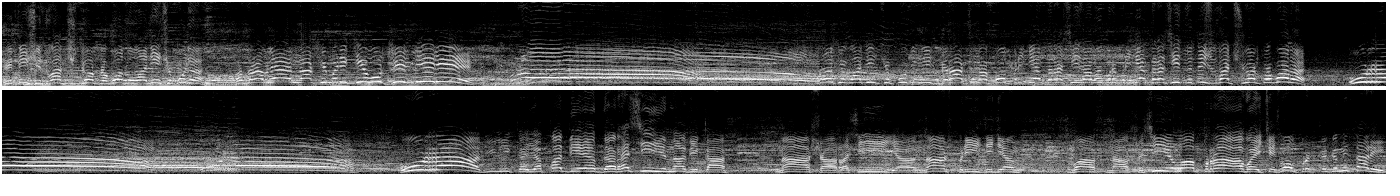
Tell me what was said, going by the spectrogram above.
2024 года Владимировича Путина. Поздравляем наши моряки лучшие в мире! Ура! Просим Владимировича Путина избираться на пост президента России, на выборы президента России 2024 года. Ура! Ура! Ура! Великая победа России на века! Наша Россия, наш президент, вас наша сила, право и честь. Вот комментарий,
